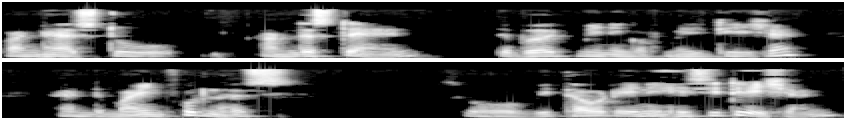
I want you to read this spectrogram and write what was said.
one has to understand the word meaning of meditation and mindfulness. So without any hesitation,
